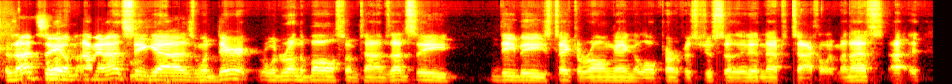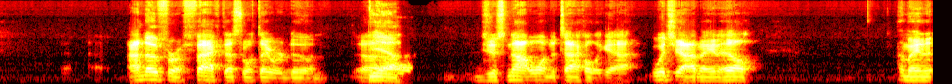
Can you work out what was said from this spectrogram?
Because I'd see them. I mean, I'd see guys when Derrick would run the ball. Sometimes I'd see DBs take the wrong angle on purpose just so they didn't have to tackle him, and that's. I, I know for a fact that's what they were doing. Uh, yeah. Just not wanting to tackle the guy, which I mean, hell, I mean,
